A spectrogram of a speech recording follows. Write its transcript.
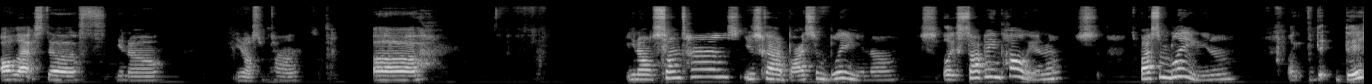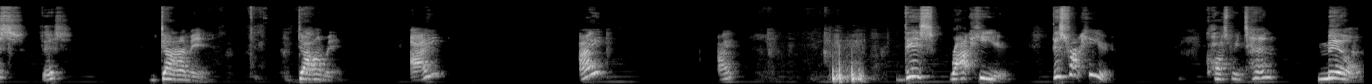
all that stuff, you know, you know, sometimes. Uh, you know, sometimes you just gotta buy some bling, you know, like stop being poor, you know, just, buy some bling, you know, like th- this, this, diamond, diamond, I, I, I, this right here, this right here, cost me ten mil.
